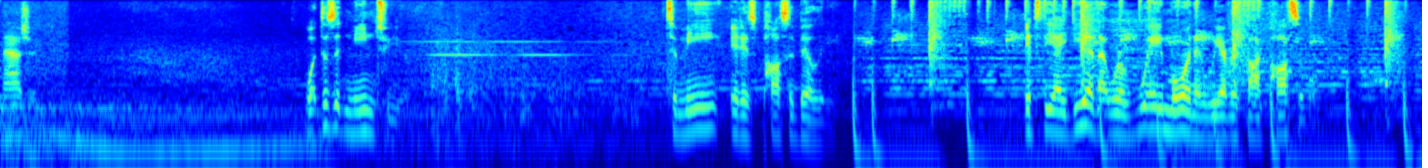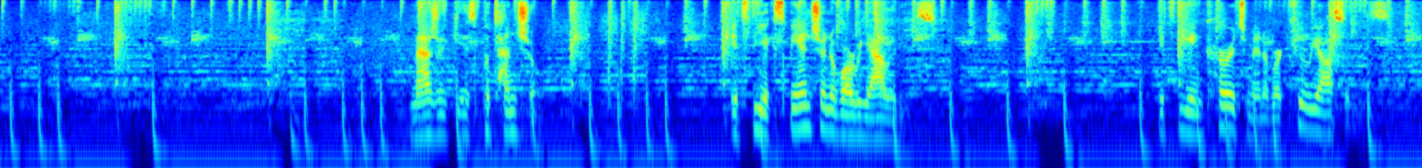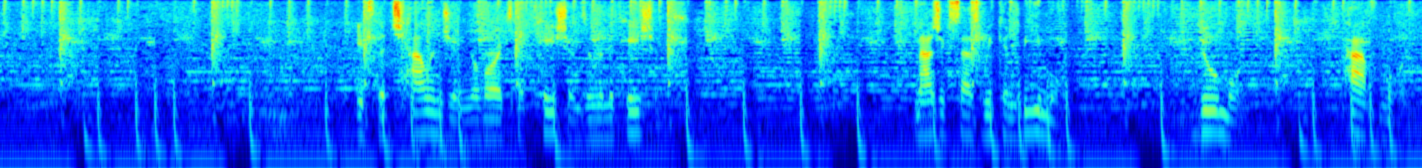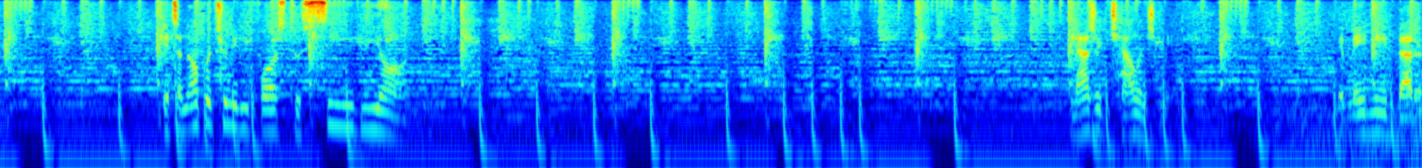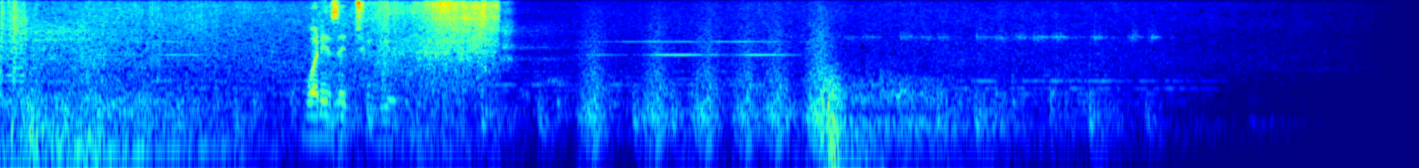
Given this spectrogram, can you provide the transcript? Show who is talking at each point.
Speaker 1: magic? What does it mean to you? To me, it is possibility. It's the idea that we're way more than we ever thought possible. Magic is potential. It's the expansion of our realities. It's the encouragement of our curiosities. It's the challenging of our expectations and limitations. Magic says we can be more, do more, have more. It's an opportunity for us to see beyond. Magic challenged me. It made me better. What is it to you?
